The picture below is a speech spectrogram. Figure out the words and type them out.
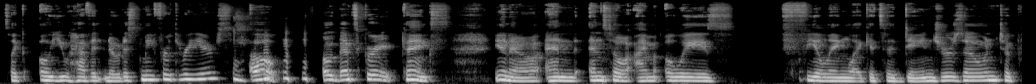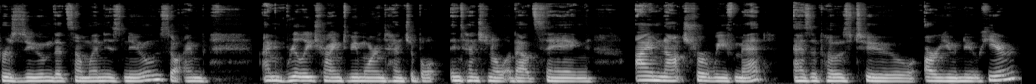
It's like, oh, you haven't noticed me for three years? Oh, oh, that's great. Thanks. You know, and and so I'm always feeling like it's a danger zone to presume that someone is new. So I'm I'm really trying to be more intentional intentional about saying, I'm not sure we've met, as opposed to are you new here?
